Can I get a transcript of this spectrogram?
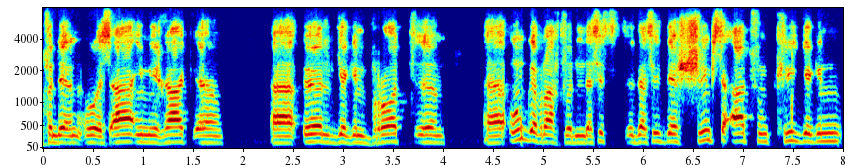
von den USA im Irak äh, äh, Öl gegen Brot äh, äh, umgebracht wurden. Das ist, das ist der schlimmste Art von Krieg gegen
